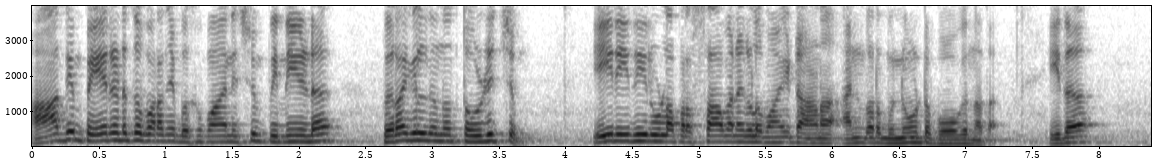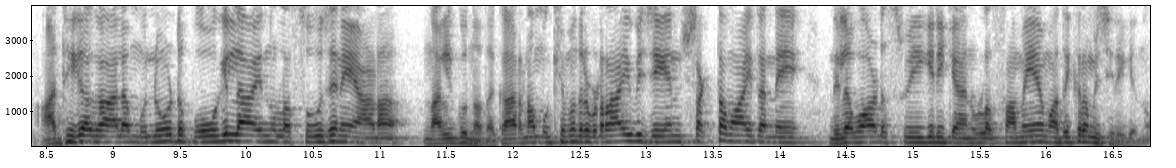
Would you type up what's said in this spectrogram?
ആദ്യം പേരെടുത്ത് പറഞ്ഞ് ബഹുമാനിച്ചും പിന്നീട് പിറകിൽ നിന്ന് തൊഴിച്ചും ഈ രീതിയിലുള്ള പ്രസ്താവനകളുമായിട്ടാണ് അൻവർ മുന്നോട്ട് പോകുന്നത്. ഇത് അധികകാലം മുന്നോട്ട് പോകില്ല എന്നുള്ള സൂചനയാണ് നൽകുന്നത്. കാരണം മുഖ്യമന്ത്രി പിണറായി വിജയൻ ശക്തമായി തന്നെ നിലപാട് സ്വീകരിക്കാനുള്ള സമയം അതിക്രമിച്ചിരിക്കുന്നു.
